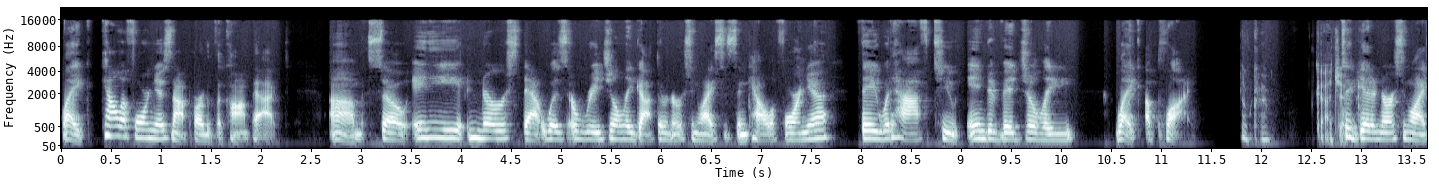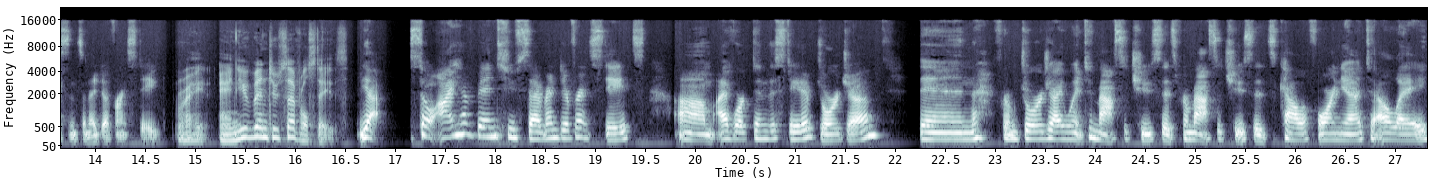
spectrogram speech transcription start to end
like California is not part of the compact. Um, so, any nurse that was originally got their nursing license in California, they would have to individually like apply. Okay. Gotcha. To get a nursing license in a different state. Right. And you've been to several states. Yeah. So I have been to seven different states. Um, I've worked in the state of Georgia. Then from Georgia, I went to Massachusetts. From Massachusetts, California to LA.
